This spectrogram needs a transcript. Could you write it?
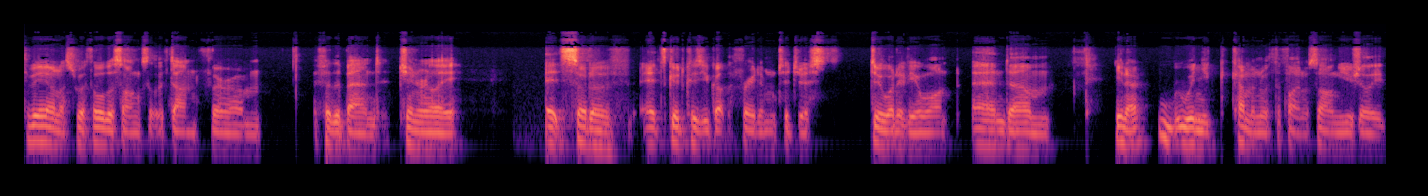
to be honest, with all the songs that we've done for um for the band, generally, it's sort of it's good because you've got the freedom to just do whatever you want, and um, you know when you come in with the final song, usually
